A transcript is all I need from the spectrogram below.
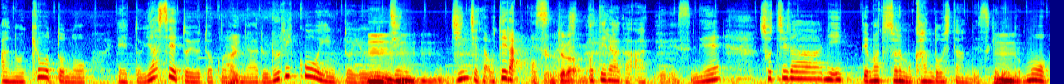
あの京都の、えっと八瀬というところにある瑠璃光院といううん神,、社のお寺。お寺お寺ですね。お寺があってですね。そちらに行ってまたそれも感動したんですけれども、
